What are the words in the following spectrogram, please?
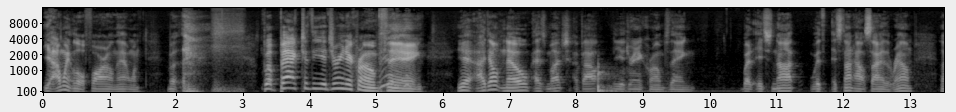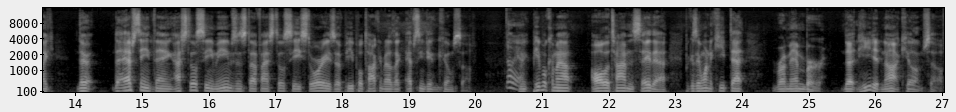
Yeah, I went a little far on that one, but but back to the adrenochrome thing. Yeah, I don't know as much about the adrenochrome thing, but it's not with it's not outside of the realm. Like the the Epstein thing, I still see memes and stuff. I still see stories of people talking about it, like Epstein didn't kill himself. Oh yeah. Like people come out all the time and say that because they want to keep that remember that he did not kill himself.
